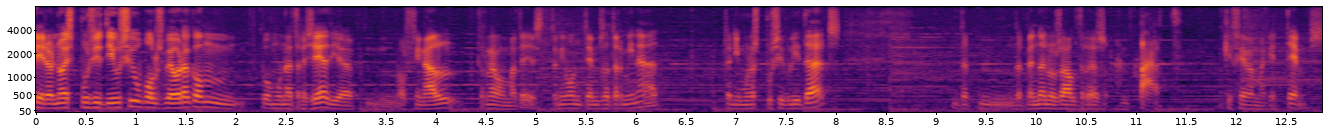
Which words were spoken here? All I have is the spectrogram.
però no és positiu si ho vols veure com, com una tragèdia. Al final, tornem al mateix, tenim un temps determinat, tenim unes possibilitats, de, depèn de nosaltres, en part, què fem amb aquest temps.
